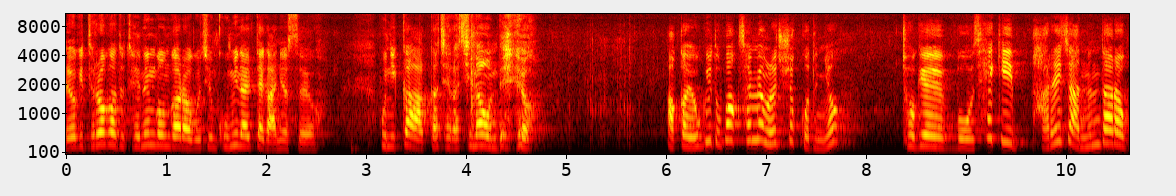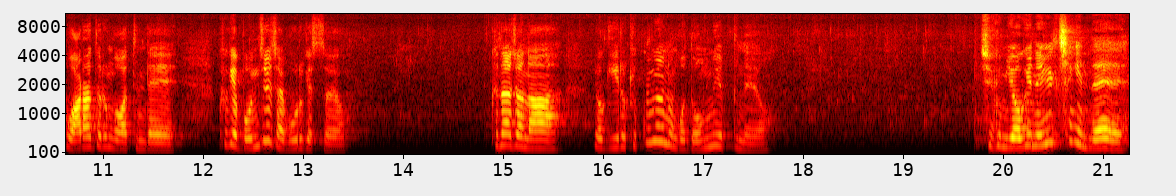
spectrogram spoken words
여기 들어가도 되는 건가라고 지금 고민할 때가 아니었어요. 보니까 아까 제가 지나온 데예요. 아까 여기도 막 설명을 해주셨거든요. 저게 뭐 색이 바래지 않는다라고 알아들은 것 같은데 그게 뭔지를 잘 모르겠어요. 그나저나 여기 이렇게 꾸며놓은 거 너무 예쁘네요. 지금 여기는 1층인데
